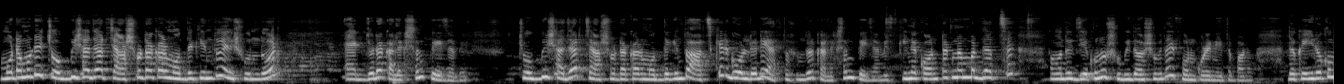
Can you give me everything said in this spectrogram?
মোটামুটি চব্বিশ হাজার চারশো টাকার মধ্যে কিন্তু এই সুন্দর একজোড়া কালেকশান পেয়ে যাবে। চব্বিশ হাজার চারশো টাকার মধ্যে কিন্তু আজকের গোল্ডেরই এত সুন্দর কালেকশন পেয়ে যাবে। স্ক্রিনে কন্ট্যাক্ট নাম্বার যাচ্ছে, তোমাদের যে কোনো সুবিধা অসুবিধায় ফোন করে নিতে পারো। দেখো, এইরকম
